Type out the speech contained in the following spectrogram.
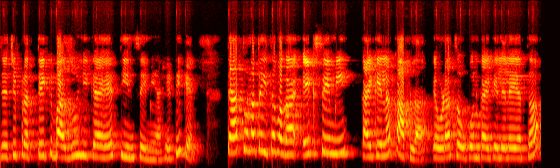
ज्याची प्रत्येक बाजू ही काय आहे? तीन सेमी आहे. ठीक आहे? त्यातून आता इथं बघा एक सेमी काय केलं? कापला. एवढा चौकोन काय केलेला आहे याचं?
